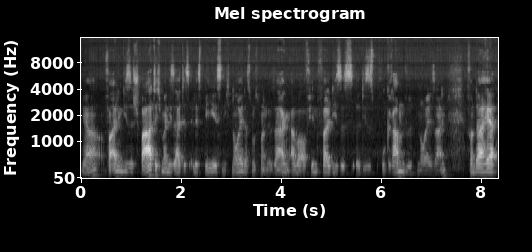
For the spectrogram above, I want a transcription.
ja. vor allem diese Sparte, ich meine, die Seite des LSB ist nicht neu, das muss man sagen, aber auf jeden Fall dieses, äh, dieses Programm wird neu sein. Von daher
